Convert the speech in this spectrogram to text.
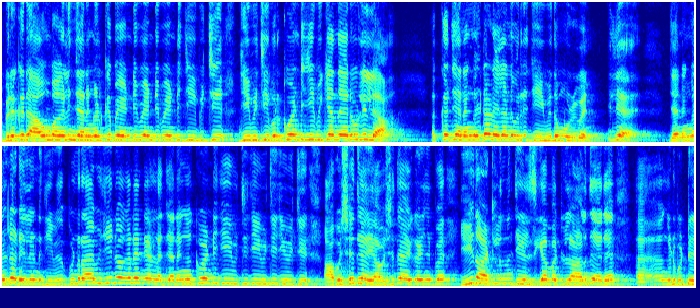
ഇവരൊക്കെ രാവും പകലും ജനങ്ങൾക്ക് വേണ്ടി വേണ്ടി വേണ്ടി ജീവിച്ച് ജീവിച്ച് ഇവർക്ക് വേണ്ടി ജീവിക്കാൻ നേരമില്ല ഒക്കെ ജനങ്ങളുടെ ഇടയിലാണ് ഇവരുടെ ജീവിതം മുഴുവൻ ഇല്ലേ? ജനങ്ങളുടെ ഇടയിലാണ് ജീവിതം. പിണറായി വിജയനും അങ്ങനെ തന്നെയാണല്ലോ. ജനങ്ങൾക്ക് വേണ്ടി ജീവിച്ച് ജീവിച്ച് ജീവിച്ച് അവശതയായി. അവശതയായി കഴിഞ്ഞപ്പോൾ ഈ നാട്ടിലൊന്നും ചികിത്സിക്കാൻ പറ്റില്ല. ആൾ നേരെ അങ്ങോട്ട് വിട്ട്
